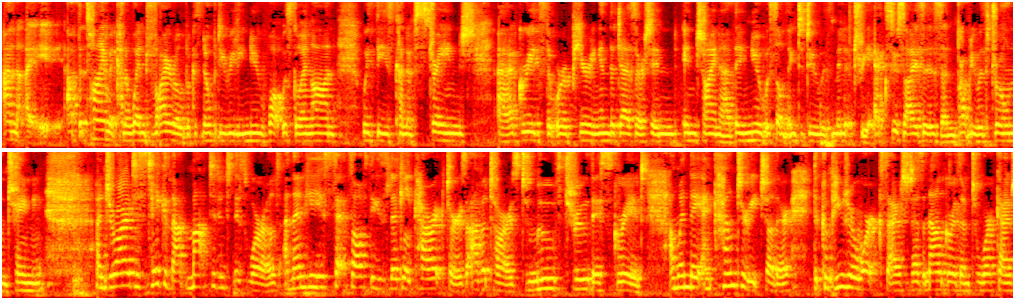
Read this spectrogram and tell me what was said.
And I, at the time, it kind of went viral because nobody really knew what was going on with these kind of strange uh, grids that were appearing in the desert in in China. They knew it was something to do with military exercises and probably with drone training. And Gerrard has taken that, mapped it into this world, and then he sets off these little characters, avatars, to move through this grid. And when they encounter each other, the computer works out, it has an algorithm to work out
